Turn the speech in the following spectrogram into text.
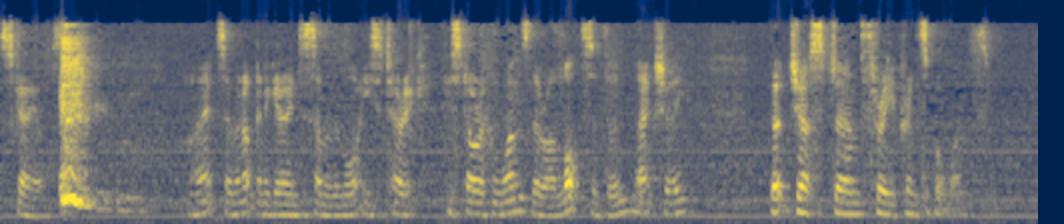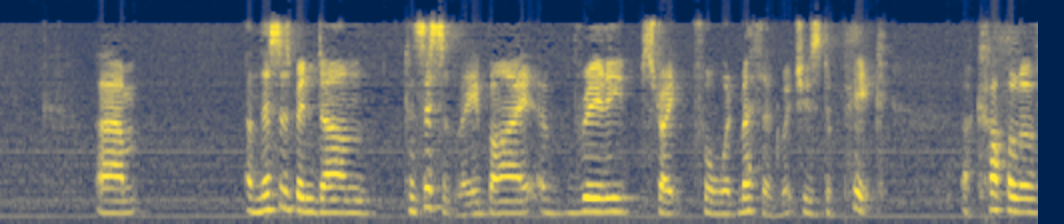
scales. right, so we're not going to go into some of the more esoteric historical ones. There are lots of them, actually, but just um, three principal ones. Um, and this has been done consistently by a really straightforward method, which is to pick a couple of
